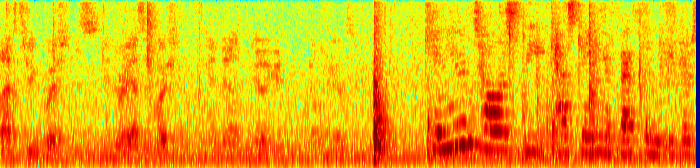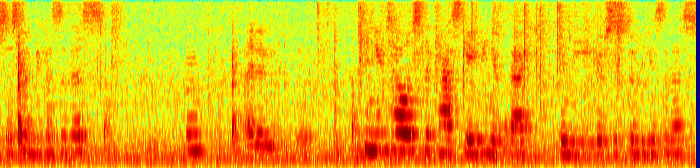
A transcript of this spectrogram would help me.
Last three questions. If you already asked a question and done, you gotta get going, guys. tell us the cascading effect in the ecosystem because of this? Hmm? I didn't. Can you tell us the cascading effect in the ecosystem because of this?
